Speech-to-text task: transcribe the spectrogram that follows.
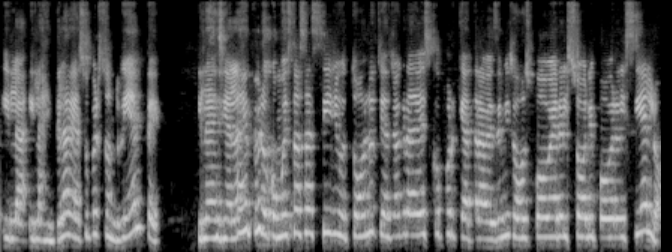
y la, y la gente la veía súper sonriente. Y le decía a la gente, pero ¿cómo estás así? Yo todos los días yo agradezco porque a través de mis ojos puedo ver el sol y puedo ver el cielo.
